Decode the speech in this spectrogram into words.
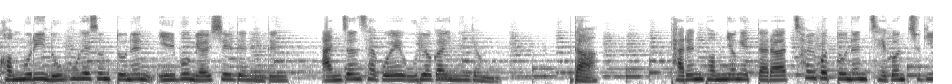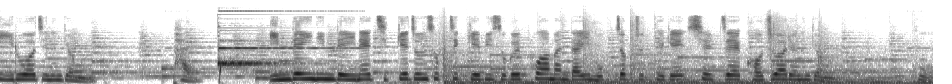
건물이 노후 훼손 또는 일부 멸실되는 등 안전사고의 우려가 있는 경우. 다. 다른 법령에 따라 철거 또는 재건축이 이루어지는 경우. 8. 임대인 임대인의 직계존 속 직계비속을 포함한다 이 목적주택에 실제 거주하려는 경우. 9.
